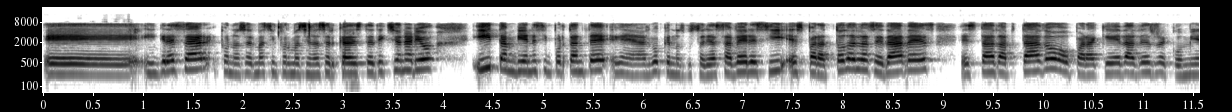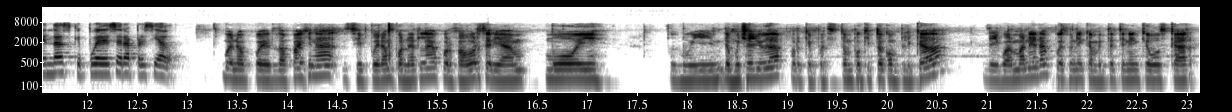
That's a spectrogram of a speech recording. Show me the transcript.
eh, ingresar, conocer más información acerca de este diccionario y también es importante, eh, algo que nos gustaría saber es si es para todas las edades, está adaptado o para qué edades recomiendas que puede ser apreciado. Bueno, pues la página, si pudieran ponerla, por favor, sería muy pues muy, de mucha ayuda porque pues está un poquito complicada. De igual manera, pues únicamente tienen que buscar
